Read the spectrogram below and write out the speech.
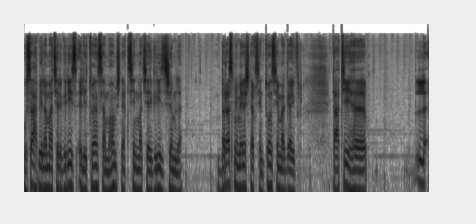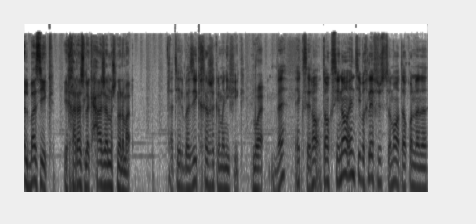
وصاحبي la matière grise اللي توانسه ماهمش ناقصين matière grise جملة. بالرسمي ماناش ناقصين تونسي MacGyver. تعطيه آه، ال- ال basique يخرج لك حاجة مش نورمال تعطيه ال basique خرجك ال magnifique Ouais. به excellent donc sinon انت بخلاف justement تو قلنا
